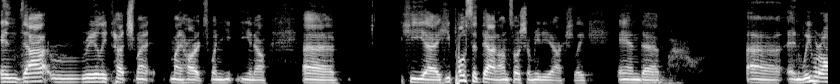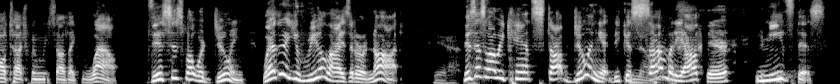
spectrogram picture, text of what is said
and that really touched my my heart when he you know uh he uh he posted that on social media actually and uh wow. uh and we were all touched when we saw like wow this is what we're doing whether you realize it or not yeah. This is why we can't stop doing it because no. somebody out there needs this.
